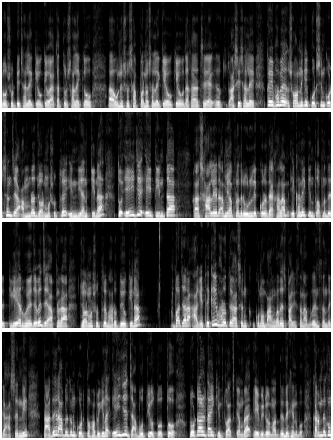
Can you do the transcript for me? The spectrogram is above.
চৌষট্টি সালে কেউ কেউ একাত্তর সালে, কেউ উনিশশো ছাপ্পান্ন সালে, কেউ কেউ দেখা যাচ্ছে আশি সালে। তো এইভাবে অনেকে কোশ্চেন করছেন যে আমরা জন্মসূত্রে ইন্ডিয়ান কিনা। তো এই যে এই তিনটা সালের আমি আপনাদের উল্লেখ করে দেখালাম, এখানেই কিন্তু আপনাদের ক্লিয়ার হয়ে যাবে যে আপনারা জন্মসূত্রে ভারতীয় কিনা। বা যারা আগে থেকেই ভারতে আছেন কোনো বাংলাদেশ, পাকিস্তান, আফগানিস্তান থেকে আসেননি, তাদের আবেদন করতে হবে কিনা, এই যে যাবতীয় তথ্য, টোটালটাই কিন্তু আজকে আমরা এই ভিডিওর মাধ্যমে দেখে নেব। কারণ দেখুন,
